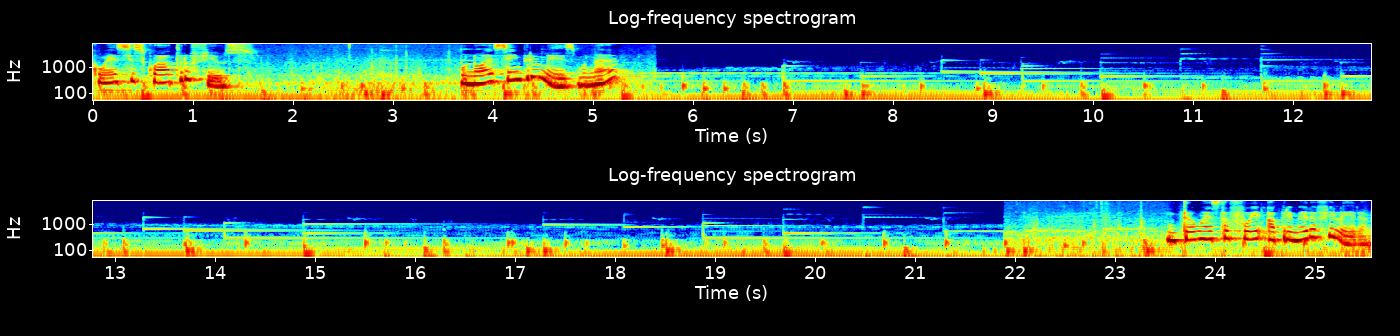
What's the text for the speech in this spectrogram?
com esses quatro fios. O nó é sempre o mesmo, né? Então, esta foi a primeira fileira.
